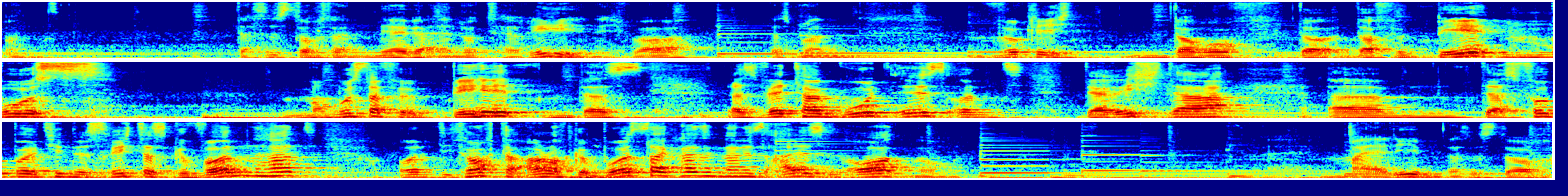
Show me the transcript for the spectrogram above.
Und das ist doch dann mehr wie eine Lotterie, nicht wahr? Dass man wirklich darauf, da, dafür beten muss. Man muss dafür beten, dass das Wetter gut ist und der Richter, ähm, das Footballteam des Richters gewonnen hat und die Tochter auch noch Geburtstag hat und dann ist alles in Ordnung. Meine Lieben, das ist doch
